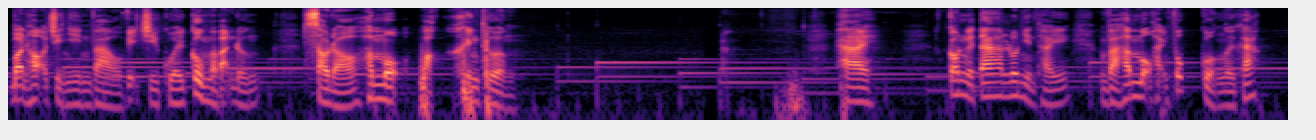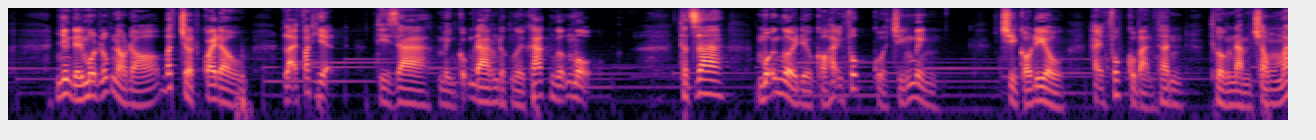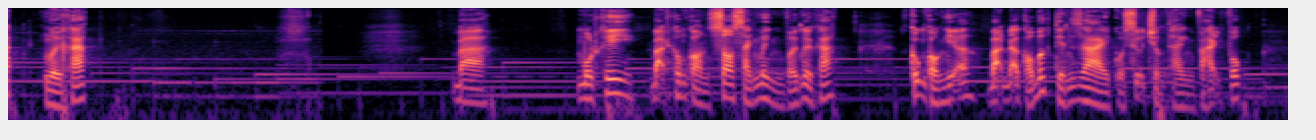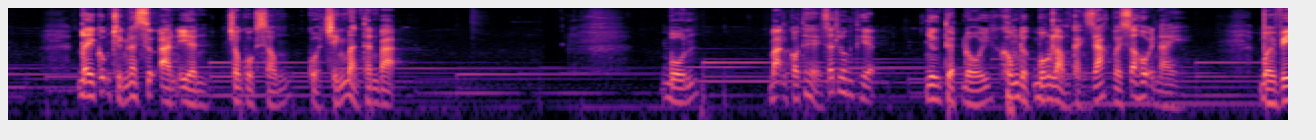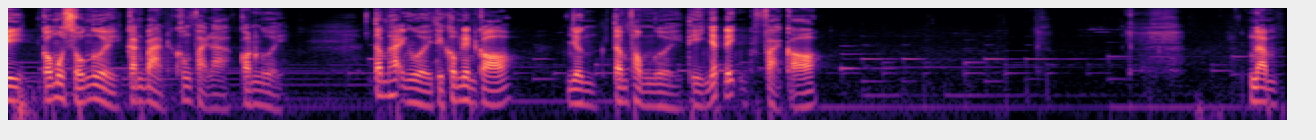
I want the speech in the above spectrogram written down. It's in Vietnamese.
Bọn họ chỉ nhìn vào vị trí cuối cùng mà bạn đứng, sau đó hâm mộ hoặc khinh thường. 2. Con người ta luôn nhìn thấy và hâm mộ hạnh phúc của người khác nhưng đến một lúc nào đó, bất chợt quay đầu, lại phát hiện thì ra mình cũng đang được người khác ngưỡng mộ. Thật ra, mỗi người đều có hạnh phúc của chính mình. Chỉ có điều, hạnh phúc của bản thân thường nằm trong mắt người khác. Ba một khi bạn không còn so sánh mình với người khác, cũng có nghĩa bạn đã có bước tiến dài của sự trưởng thành và hạnh phúc. Đây cũng chính là sự an yên trong cuộc sống của chính bản thân bạn. 4. Bạn có thể rất lương thiện, nhưng tuyệt đối không được buông lỏng cảnh giác với xã hội này. Bởi vì có một số người căn bản không phải là con người. Tâm hại người thì không nên có, nhưng tâm phòng người thì nhất định phải có. 5.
